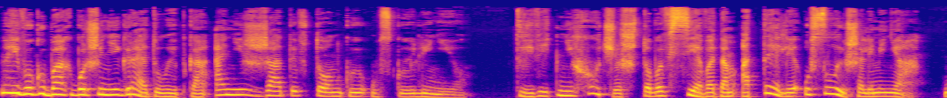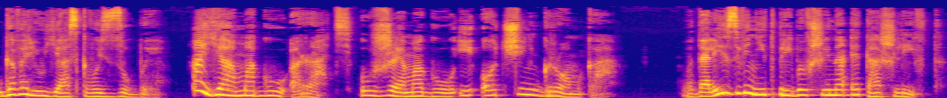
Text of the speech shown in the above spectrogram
На его губах больше не играет улыбка, они сжаты в тонкую узкую линию. «Ты ведь не хочешь, чтобы все в этом отеле услышали меня?» Говорю я сквозь зубы. «А я могу орать, уже могу и очень громко». Вдали звенит прибывший на этаж лифт.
